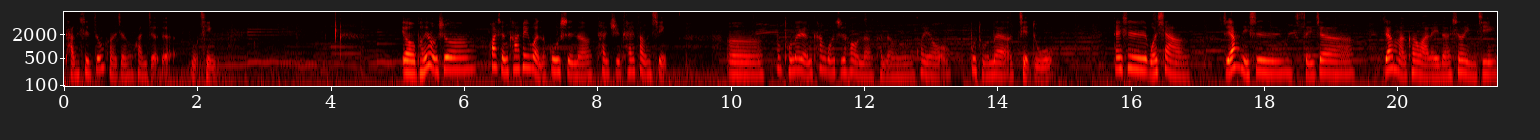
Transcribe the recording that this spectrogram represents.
唐氏综合症患者的母亲。有朋友说花神咖啡馆的故事呢太具开放性，嗯，不同的人看过之后呢可能会有不同的解读，但是我想只要你是随着。让马克瓦雷的摄影机，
